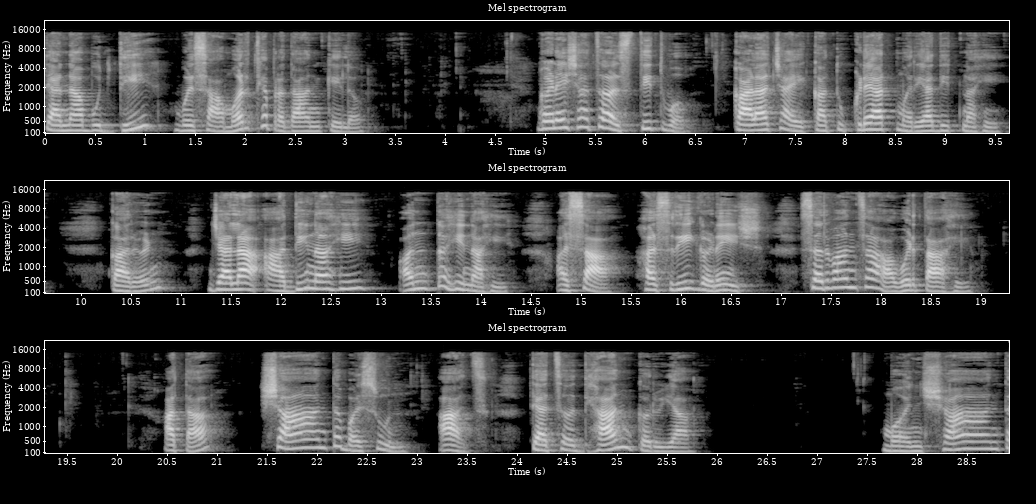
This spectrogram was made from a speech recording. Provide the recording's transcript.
त्यांना बुद्धी व सामर्थ्य प्रदान केलं. गणेशाचं अस्तित्व काळाच्या एका तुकड्यात मर्यादित नाही. कारण ज्याला आधी नाही अंतही नाही असा हा श्री गणेश सर्वांचा आवडता आहे. आता शांत बसून आज त्याचं ध्यान करूया. मन शांत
